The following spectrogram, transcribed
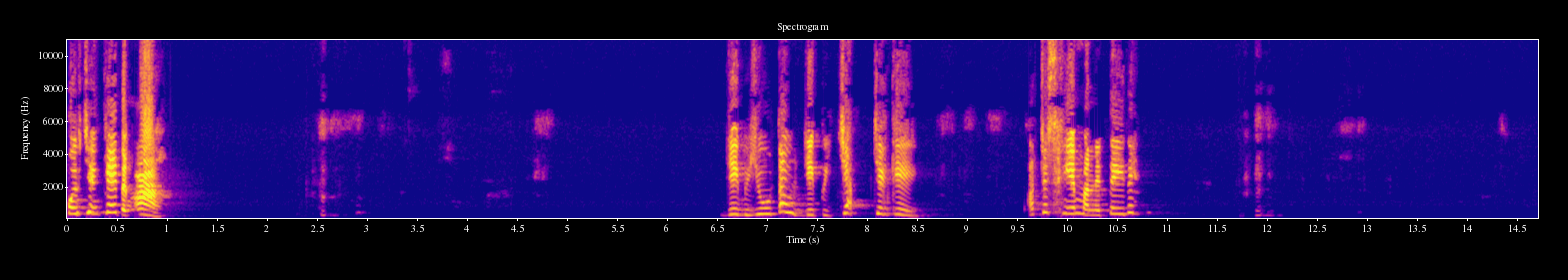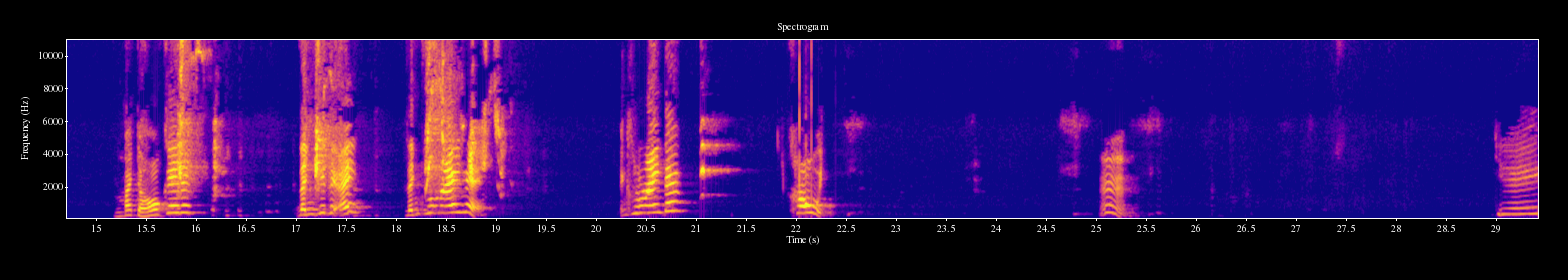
ពឹសជាងគេទាំងអស់និយាយពីយូរទៅនិយាយពីចាប់ជាងគេអត់ចេះស្ងៀមមួយនាទីទេមិនបាច់ទៅហៅគេទេដេញគេទៅអីដេញខ្លួនឯងនេះ anh không ai đấy. Không. Ừ. Gì?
